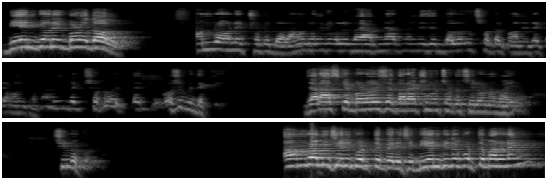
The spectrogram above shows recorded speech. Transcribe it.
বিএনপি অনেক বড় দল। আমরা অনেক ছোট দল। আমাকে অনেকে বলে, ভাই, আপনি আপনার নিজের দলেরও ছোট পান, এটা কেমন কথা? ছোট অসুবিধা কি? যারা আজকে বড় হয়েছে, তারা একসময় ছোট ছিল না, ভাই। ছিল তো। আমরা মিছিল করতে পেরেছি। বিএনপি তো করতে পারে নাই।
